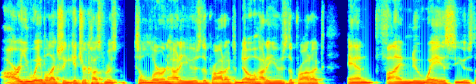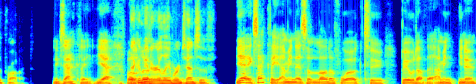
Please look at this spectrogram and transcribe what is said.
are you able to actually get your customers to learn how to use the product, know how to use the product, and find new ways to use the product? Exactly. Yeah. Well, that can look, be very labor intensive. Yeah, exactly. I mean, there's a lot of work to build up that. I mean, you know,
